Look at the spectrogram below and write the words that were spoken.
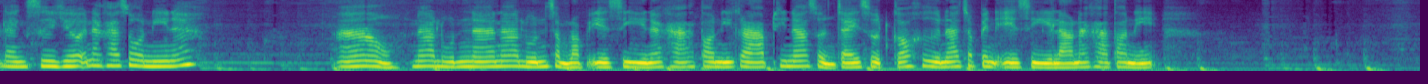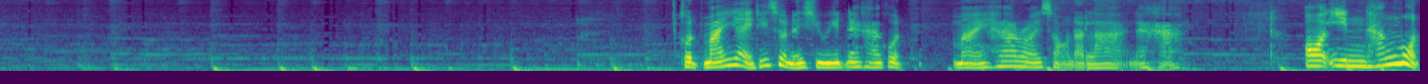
แรงซื้อเยอะนะคะโซนนี้นะ อ้าว น่าลุ้นนะ น่าลุ้นสำหรับ AC นะคะ ตอนนี้กราฟที่น่าสนใจสุดก็คือน่าจะเป็น AC แล้วนะคะตอนนี้กดไม้ใหญ่ที่สุดในชีวิตนะคะกดไม้502 ดอลลาร์นะคะ ออินทั้งหมด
